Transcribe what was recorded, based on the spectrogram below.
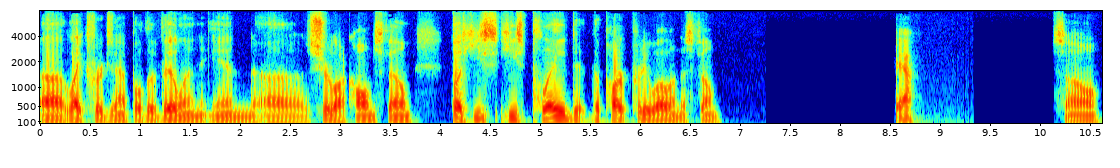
uh, like for example the villain in uh, Sherlock Holmes film, but he's he's played the part pretty well in this film. Yeah. So,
